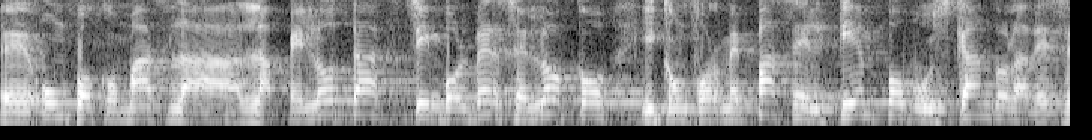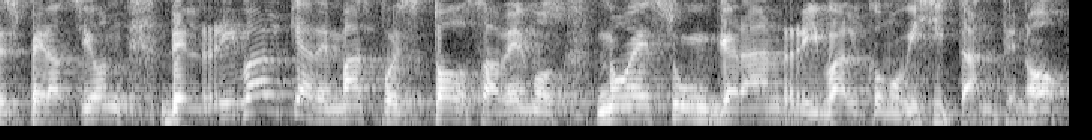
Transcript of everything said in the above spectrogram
eh, un poco más la, la pelota, sin volverse loco y conforme pase el tiempo buscando la desesperación del rival, que además, pues todos sabemos, no es un gran rival como visitante, ¿no?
